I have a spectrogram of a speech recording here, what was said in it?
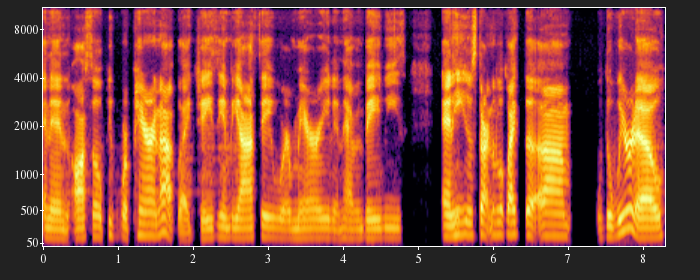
and then also people were pairing up, like Jay-Z and Beyonce were married and having babies. And he was starting to look like the um the weirdo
